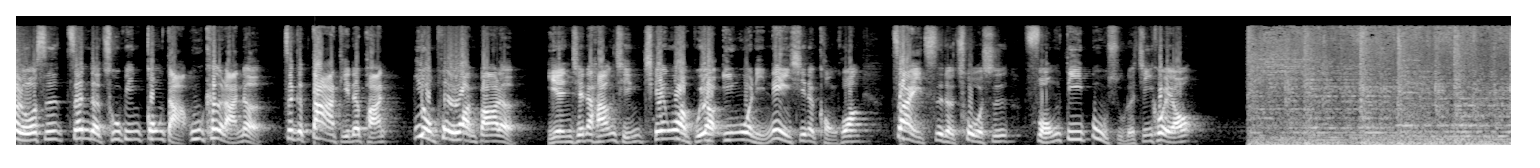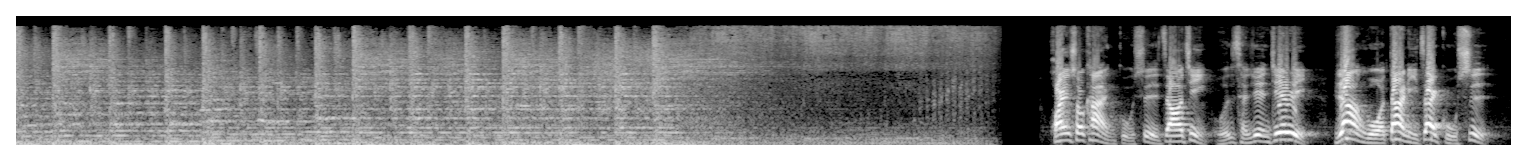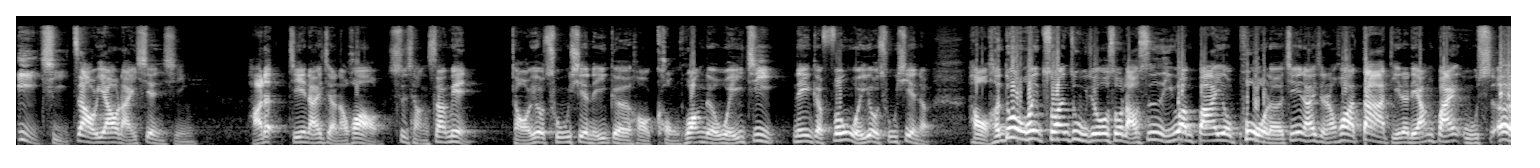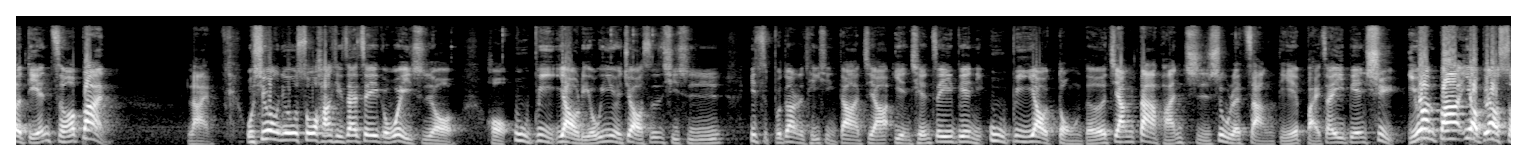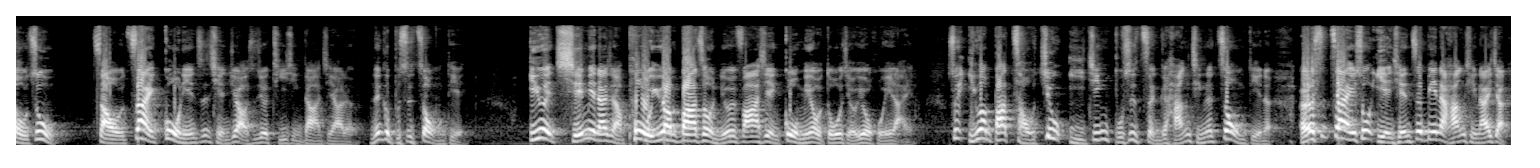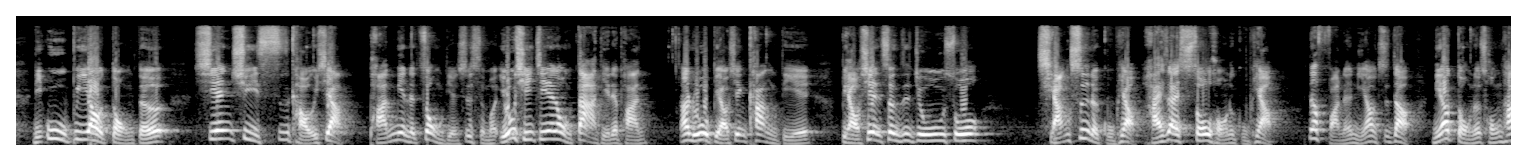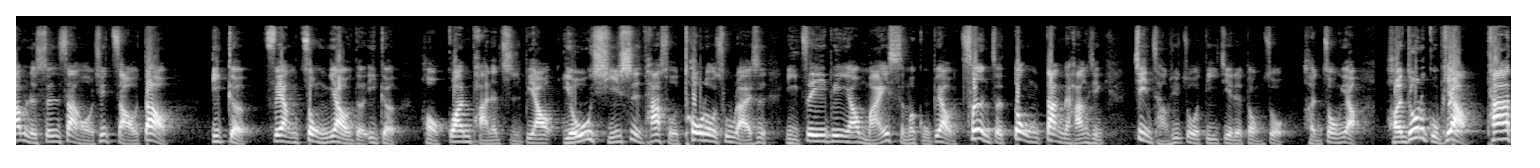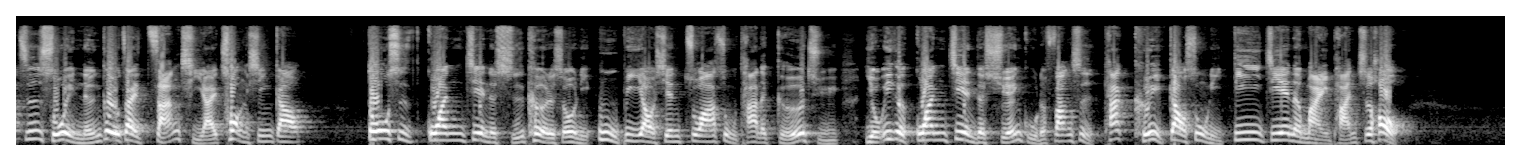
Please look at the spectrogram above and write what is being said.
俄罗斯真的出兵攻打乌克兰了，这个大跌的盘又破万八了。眼前的行情，千万不要因为你内心的恐慌，再次的错失逢低部署的机会哦。欢迎收看股市招妖，我是程序员 Jerry，让我带你在股市一起造妖来现行。好的，今天来讲的话，市场上面哦又出现了一个哈恐慌的危机，那个氛围又出现了。好，很多人会专注，就是说老师一万八又破了。今天来讲的话，大跌了两百五十二点，怎么办？来，我希望就是说行情在这一个位置哦。哦，务必要留，因为教老师其实一直不断的提醒大家，眼前这一边你务必要懂得将大盘指数的涨跌摆在一边去。一万八要不要守住？早在过年之前，焦老师就提醒大家了，那个不是重点，因为前面来讲破一万八之后，你会发现过没有多久又回来，所以一万八早就已经不是整个行情的重点了，而是在于说眼前这边的行情来讲，你务必要懂得先去思考一下。盘面的重点是什么？尤其今天那种大跌的盘，那，如果表现抗跌，表现甚至就是说强势的股票，还在收红的股票，那反而你要知道，你要懂得从他们的身上哦，去找到一个非常重要的一个哦关盘的指标，尤其是它所透露出来是你这一边要买什么股票，趁着动荡的行情进场去做低阶的动作很重要。很多的股票，它之所以能够在涨起来创新高。都是关键的时刻的时候，你务必要先抓住它的格局。有一个关键的选股的方式，它可以告诉你低阶的买盘之后，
